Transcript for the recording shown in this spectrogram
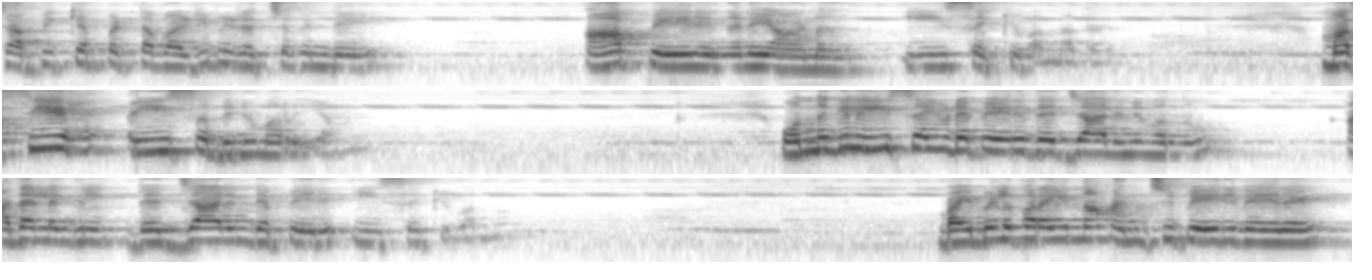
ശപിക്കപ്പെട്ട വഴിപിഴച്ചവന്റെ ആ പേരെങ്ങനെയാണ് ഈസയ്ക്ക് വന്നത്? മസീഹ് ഈസ ബിനു മറിയം. ഒന്നുകിൽ ഈസയുടെ പേര് ദജ്ജാലിന് വന്നു അതല്ലെങ്കിൽ ദജ്ജാലിന്റെ പേര് ഈസയ്ക്ക് വന്നു. ബൈബിൾ പറയുന്ന അഞ്ച് പേര് വേറെ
